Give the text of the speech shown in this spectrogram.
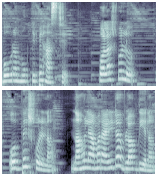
বউরা মুখ টিপে হাসছে। পলাশ বলল, অভ্যেস করে নাও, না হলে আমার আইডিটা ব্লক দিয়ে নাও।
